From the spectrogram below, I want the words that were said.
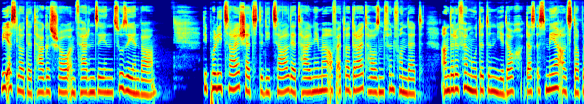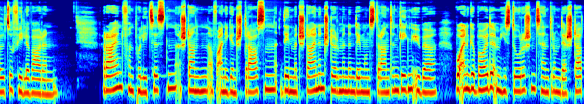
wie es laut der Tagesschau im Fernsehen zu sehen war. Die Polizei schätzte die Zahl der Teilnehmer auf etwa 3500, andere vermuteten jedoch, dass es mehr als doppelt so viele waren. Reihen von Polizisten standen auf einigen Straßen den mit Steinen stürmenden Demonstranten gegenüber, wo ein Gebäude im historischen Zentrum der Stadt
